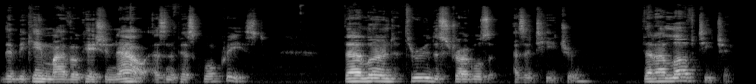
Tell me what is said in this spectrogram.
that became my vocation now as an Episcopal priest. That I learned through the struggles as a teacher, that I love teaching,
